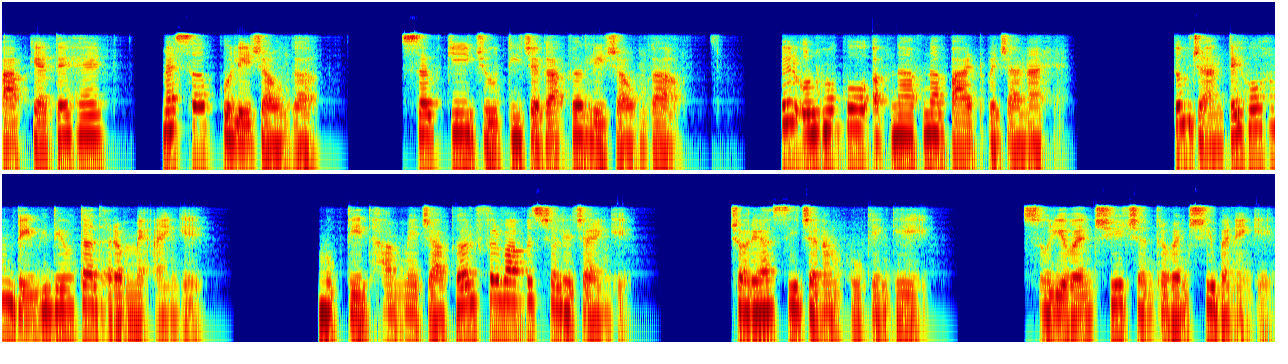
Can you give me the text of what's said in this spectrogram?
बाप कहते हैं, मैं सबको ले जाऊँगा, सबकी ज्योति जगा कर ले जाऊँगा। फिर उन्हों को अपना अपना पार्ट बजाना है। तुम जानते हो हम देवी देवता धर्म में आएँगे। मुक्ति धाम में जाकर फिर वापस चले जाएँगे। चौरासी जन्म भोगेंगे। सूर्यवंशी, चंद्रवंशी बनेंगे।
